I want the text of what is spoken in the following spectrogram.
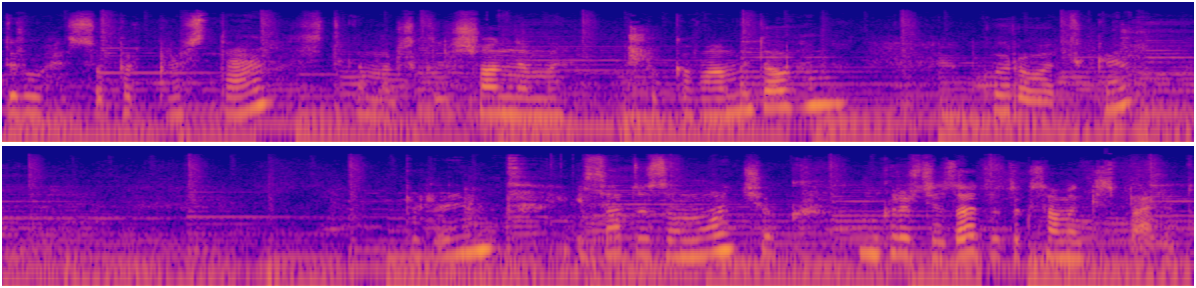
друге супер просте, з такими розклішеними рукавами довгими, коротке. Принт. І ззаду замочок. Ну, коротше, ззаду так само, як і спереду.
